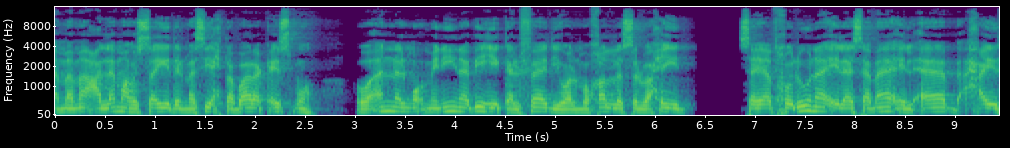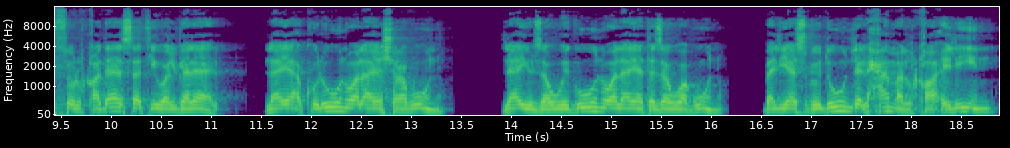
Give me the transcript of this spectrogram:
أما ما علمه السيد المسيح تبارك اسمه هو أن المؤمنين به كالفادي والمخلص الوحيد سيدخلون إلى سماء الآب حيث القداسة والجلال. لا يأكلون ولا يشربون لا يزوجون ولا يتزوجون بل يسجدون للحمل قائلين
